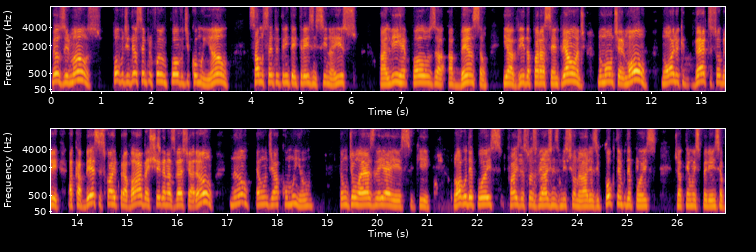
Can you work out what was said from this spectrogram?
Meus irmãos, o povo de Deus sempre foi um povo de comunhão. Salmo 133 ensina isso. Ali repousa a bênção e a vida para sempre. Aonde? No Monte Hermon, no óleo que verte sobre a cabeça, escorre para a barba e chega nas vestes de Arão? Não, é onde há comunhão. Então, John Wesley é esse que logo depois faz as suas viagens missionárias e pouco tempo depois já tem uma experiência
